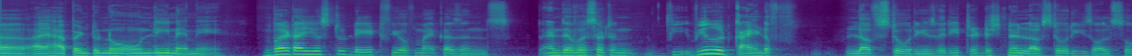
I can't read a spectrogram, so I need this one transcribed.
uh, i happen to know only in ma but i used to date few of my cousins and there were certain we- weird kind of love stories very traditional love stories also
